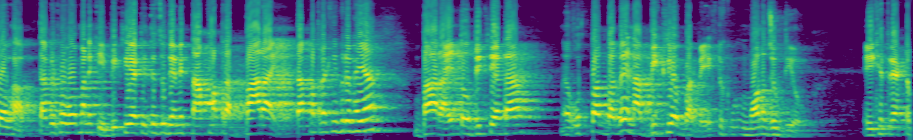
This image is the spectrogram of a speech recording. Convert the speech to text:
প্রভাব। তাপের প্রভাব মানে কি? বিক্রিয়াটিতে যদি আমি তাপমাত্রা বাড়াই, তাপমাত্রা কি করে ভাইয়া? বাড়াই, তো বিক্রিয়াটা উৎপাদ বাড়বে না বিক্রিয়ক বাড়বে? একটু মনোযোগ দিও। এই ক্ষেত্রে একটা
